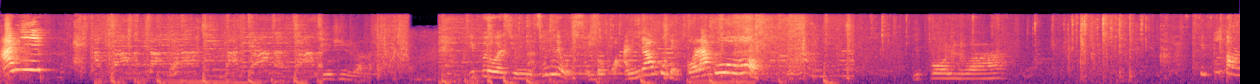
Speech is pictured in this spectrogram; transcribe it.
아니 진실이야. 이뻐요가 지금 샘내고 있어 이거 거 아니라고 내 거라고. 이뻐 일로 와. 이쁘다.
